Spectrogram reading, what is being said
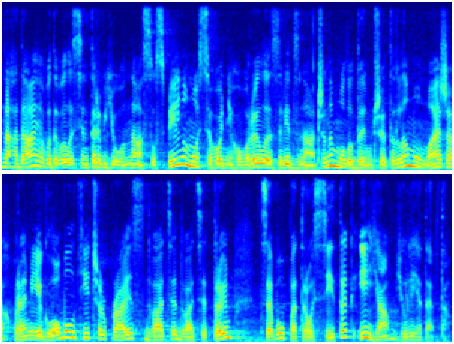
Нагадаю, ви дивились інтерв'ю на Суспільному. Сьогодні говорили з відзначеним молодим вчителем у межах премії Global Teacher Prize 2023. Це був Петро Сітик і я, Юлія Девта.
